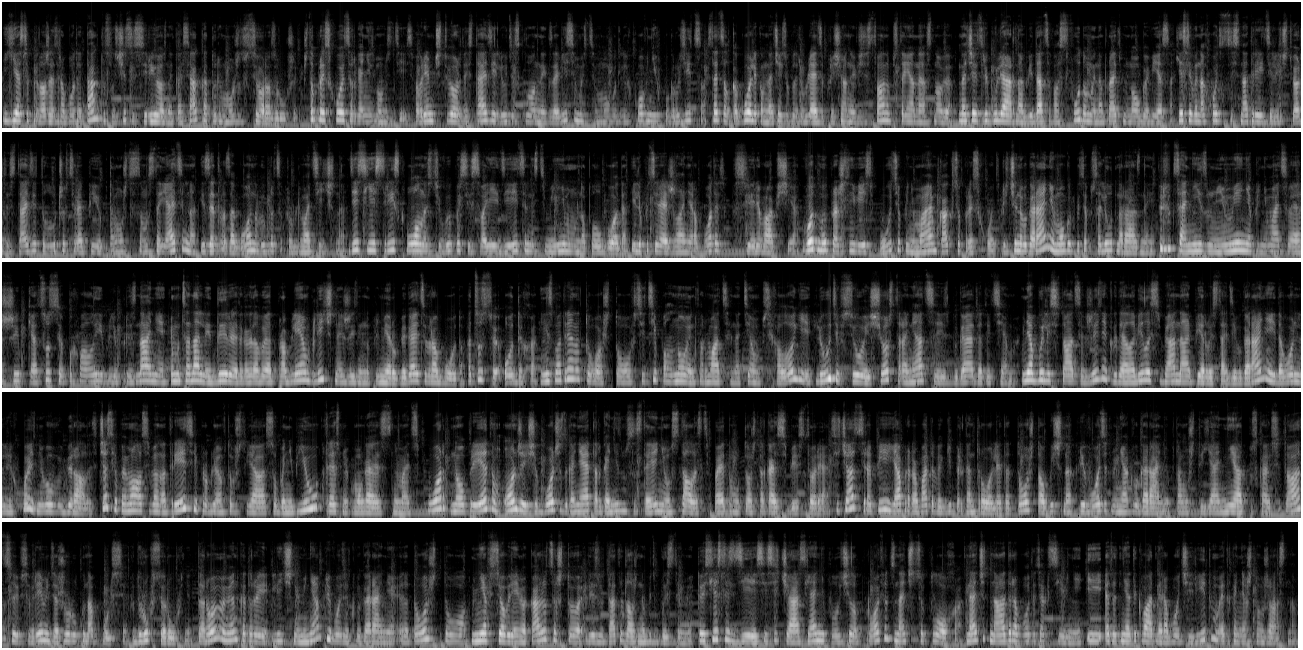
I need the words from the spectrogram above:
И если продолжать работать так, то случится серьезный косяк, который может все разрушить. Что происходит с организмом здесь? Во время четвертой стадии люди, склонные к зависимостям, могут легко в них погрузиться, стать алкоголиком, начать употреблять запрещенные вещества на постоянной основе, начать регулярно объедаться фастфудом и набрать много веса. Если вы находитесь на третьей или четвертой стадии, то лучше в терапию, потому что самостоятельно из этого загона выбраться проблематично. Здесь есть риск полностью выпасть из своей деятельности минимум на полгода или потерять желание работать в сфере вообще. Вот мы прошли весь путь и понимаем, как все происходит. Причины выгорания могут быть абсолютно разные. Перфекционизм, неумение принимать свои ошибки, отсутствие похвалы или признания, эмоциональные дыры — это когда вы от проблем в личной жизни, например, убегаете в работу, работу, отсутствие отдыха. И несмотря на то, что в сети полно информации на тему психологии, люди все еще сторонятся и избегают этой темы. У меня были ситуации в жизни, когда я ловила себя на первой стадии выгорания и довольно легко из него выбиралась. Сейчас я поймала себя на третьей. Проблема в том, что я особо не пью, стресс мне помогает снимать спорт, но при этом он же еще больше загоняет организм в состояние усталости, поэтому тоже такая себе история. Сейчас в терапии я прорабатываю гиперконтроль. Это то, что обычно приводит меня к выгоранию, потому что я не отпускаю ситуацию и все время держу руку руку на пульсе. Вдруг все рухнет. Второй момент, который лично меня приводит к выгоранию, это то, что мне все время кажется, что результаты должны быть быстрыми. То есть, если здесь и сейчас я не получила профит, значит все плохо. Значит, надо работать активнее. И этот неадекватный рабочий ритм, это, конечно, ужасно.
